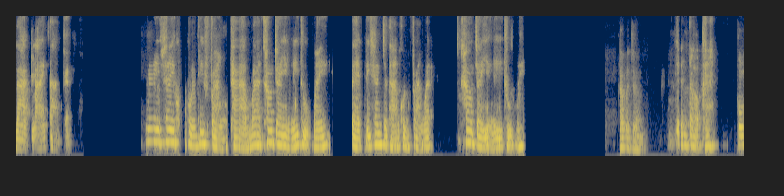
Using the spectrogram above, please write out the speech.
หลากหลายต่างกัน ไม่ใช่คนที่ฟังถามว่าเข้าใจอย่างนี้ถูกไหม แต่ดิฉันจะถามคนฟังว่า เข้าใจอย่างนี้ถูกไหม ครับอาจารย์เชิญตอบค่ะ ผม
